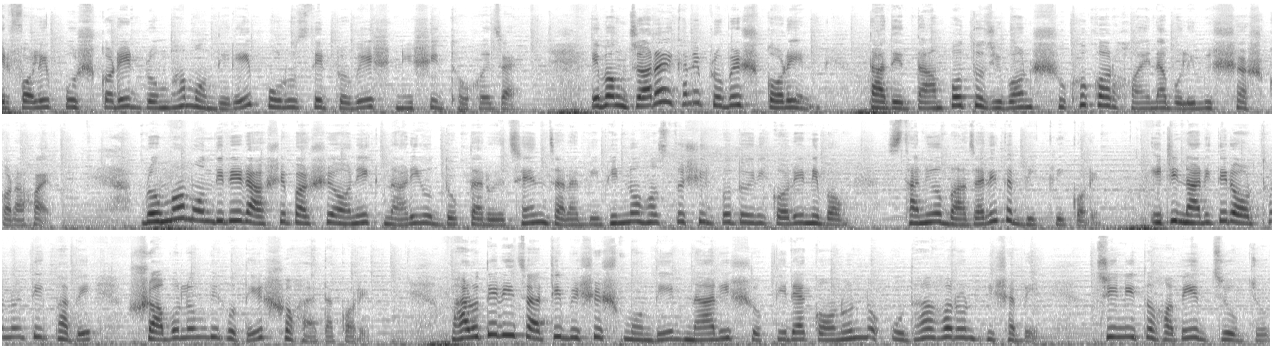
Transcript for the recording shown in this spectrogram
এর ফলে পুষ্করের ব্রহ্মা মন্দিরে পুরুষদের প্রবেশ নিষিদ্ধ হয়ে যায় এবং যারা এখানে প্রবেশ করেন, তাদের দাম্পত্য জীবন সুখকর হয় না বলে বিশ্বাস করা হয়। ব্রহ্মা মন্দিরের আশেপাশে অনেক নারী উদ্যোক্তা রয়েছেন যারা বিভিন্ন হস্তশিল্প তৈরি করেন এবং স্থানীয় বাজারে তা বিক্রি করেন। এটি নারীদের অর্থনৈতিকভাবে স্বাবলম্বী হতে সহায়তা করে। ভারতের এই চারটি বিশেষ মন্দির নারীর শক্তির এক অনন্য উদাহরণ হিসাবে চিহ্নিত হবে যুগ যুগ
